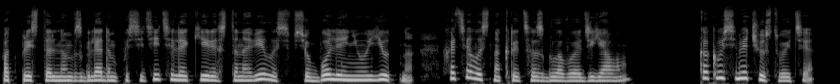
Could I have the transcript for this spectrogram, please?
Под пристальным взглядом посетителя Кире становилось все более неуютно, хотелось накрыться с головой одеялом. «Как вы себя чувствуете?»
